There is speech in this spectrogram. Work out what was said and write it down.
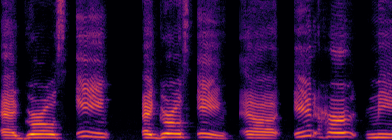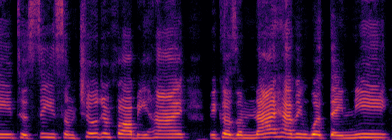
at Girls Inc. at Girls Inc., uh, it hurt me to see some children fall behind because of not having what they need.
